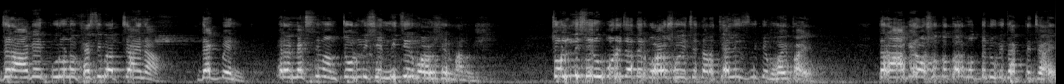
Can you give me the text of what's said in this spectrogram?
যারা আগের পুরনো ফ্যাসিবাদ চায় না, দেখবেন এরা ম্যাক্সিমাম চল্লিশের নিচের বয়সের মানুষ। চল্লিশের উপরে যাদের বয়স হয়েছে, তারা চ্যালেঞ্জ নিতে ভয় পায়। তারা আগের অসততার মধ্যে ডুবে থাকতে চায়।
